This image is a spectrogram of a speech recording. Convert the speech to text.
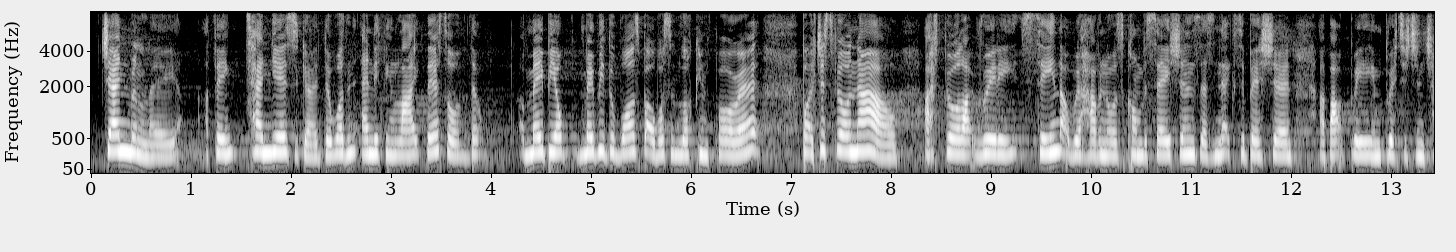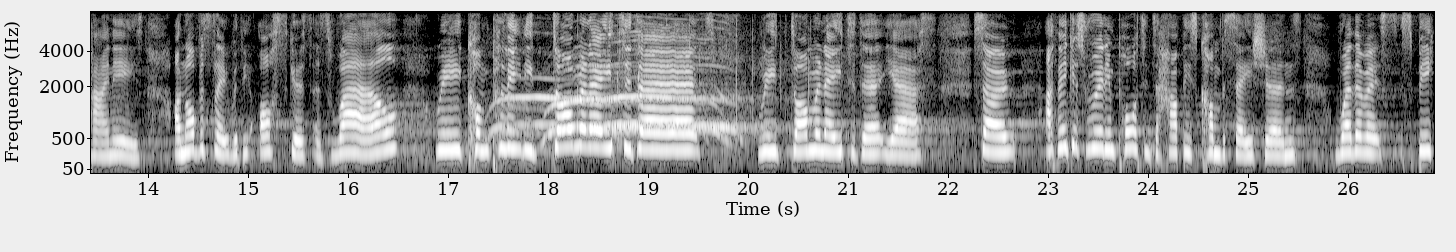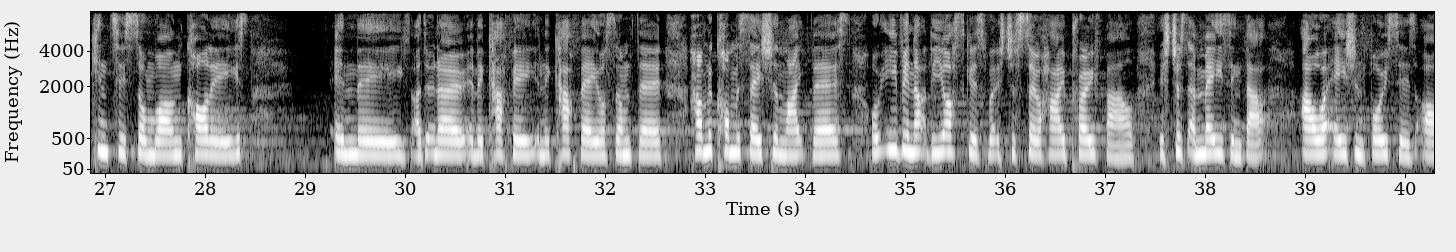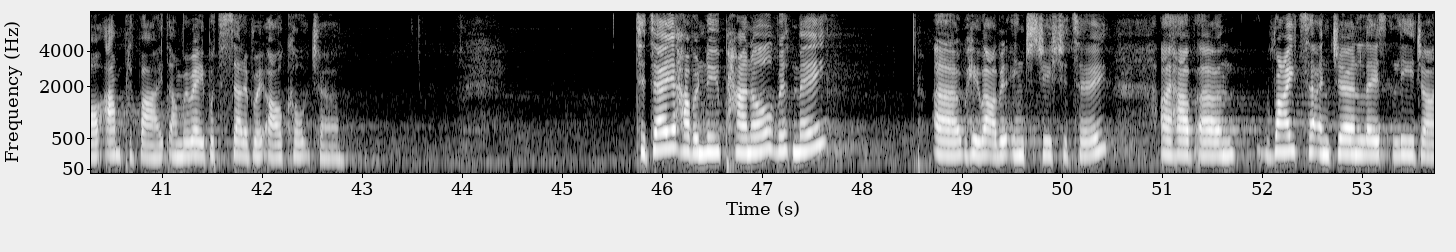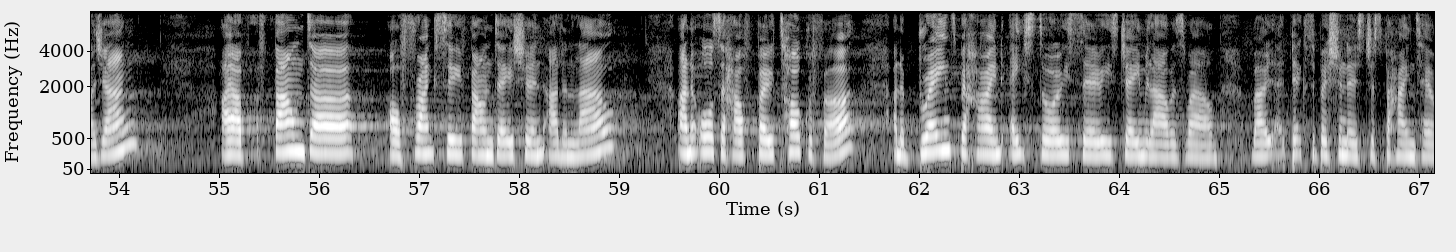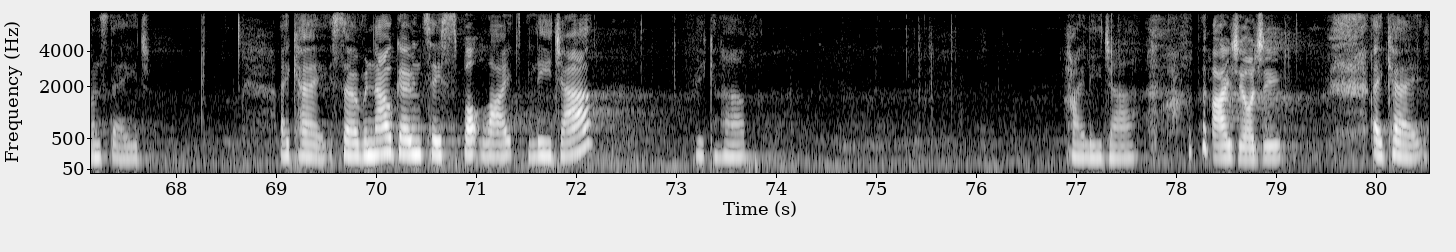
genuinely, I think 10 years ago, there wasn't anything like this or that maybe, maybe there was, but I wasn't looking for it. But I just feel now, I feel like really seeing that we're having those conversations. There's an exhibition about being British and Chinese. And obviously with the Oscars as well, we completely dominated it. We dominated it, yes. So I think it's really important to have these conversations, whether it's speaking to someone, colleagues, in the, I don't know, in the cafe, in the cafe or something, having a conversation like this, or even at the Oscars where it's just so high profile, it's just amazing that our Asian voices are amplified and we're able to celebrate our culture. Today I have a new panel with me, uh, who I will introduce you to. I have um, writer and journalist Lijia Zhang. I have founder of Frank Soo Foundation, Alan Lau and also have photographer and the brains behind Eight Stories series, Jamie Lau as well. Right, the exhibition is just behind here on stage. Okay, so we're now going to spotlight Li Jia. We can have. Hi, Li Jia. Hi, Georgie. Okay.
